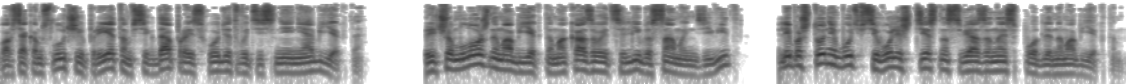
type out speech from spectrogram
Во всяком случае, при этом всегда происходит вытеснение объекта. Причем ложным объектом оказывается либо сам индивид, либо что-нибудь всего лишь тесно связанное с подлинным объектом.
